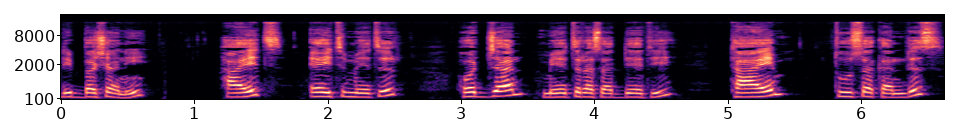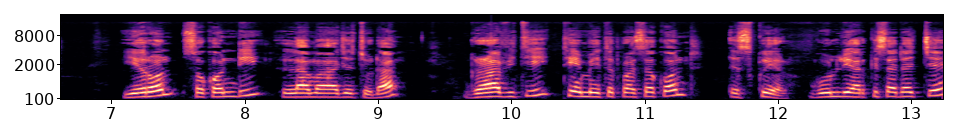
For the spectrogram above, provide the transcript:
dhibba shanii height 8 meetir hojjaan meetira saddeeti time 2 seconds yeroon sekondii lamaa jechuudha. Gravity 10 meetir per second square guulli harkisa dachee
